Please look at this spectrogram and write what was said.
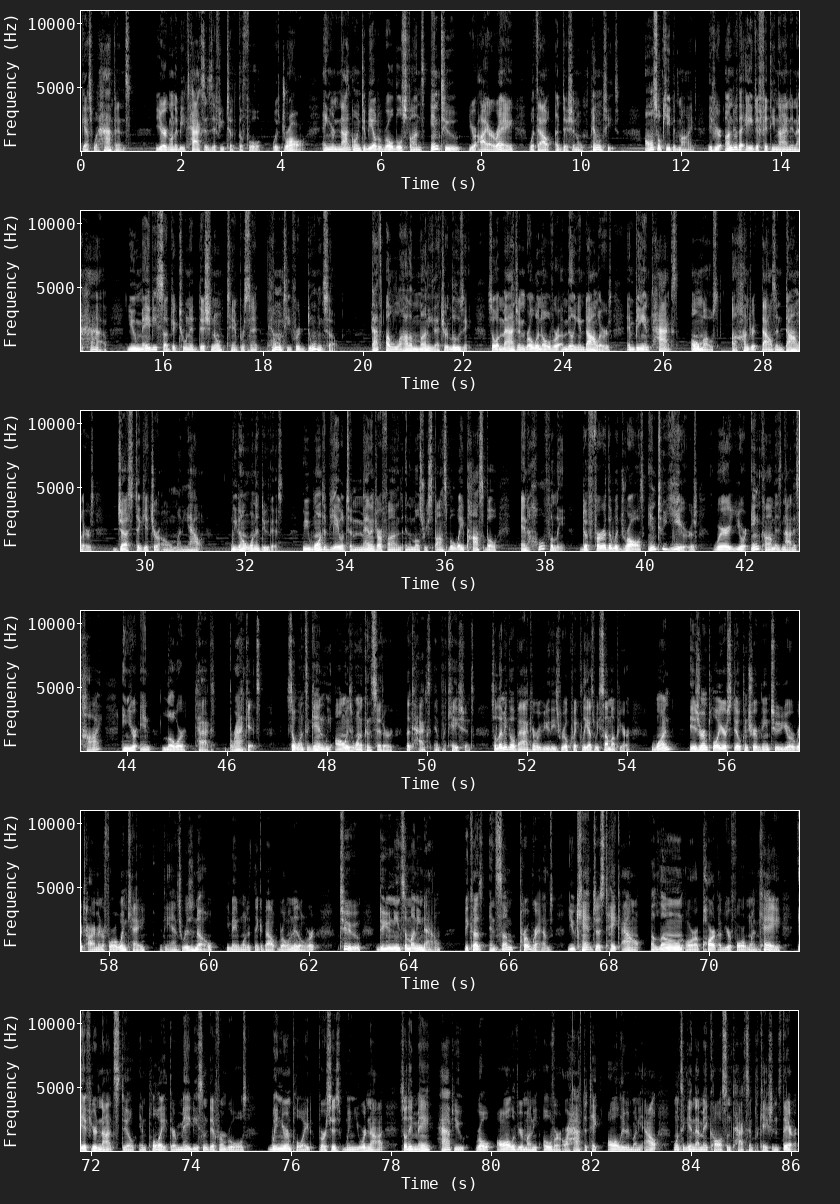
guess what happens? You're going to be taxed as if you took the full withdrawal, and you're not going to be able to roll those funds into your IRA without additional penalties. Also, keep in mind if you're under the age of 59 and a half, you may be subject to an additional 10% penalty for doing so. That's a lot of money that you're losing. So imagine rolling over a million dollars and being taxed almost a hundred thousand dollars just to get your own money out. We don't want to do this. We want to be able to manage our funds in the most responsible way possible and hopefully defer the withdrawals into years where your income is not as high and you're in lower tax brackets. So, once again, we always want to consider the tax implications. So, let me go back and review these real quickly as we sum up here. One, is your employer still contributing to your retirement or 401k? If the answer is no, you may want to think about rolling it over. Two, do you need some money now? Because in some programs, you can't just take out a loan or a part of your 401k if you're not still employed. There may be some different rules when you're employed versus when you are not. So they may have you roll all of your money over or have to take all of your money out. Once again, that may cause some tax implications there.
